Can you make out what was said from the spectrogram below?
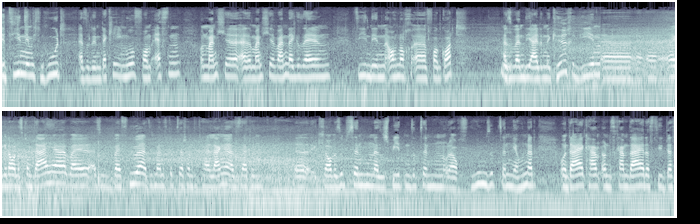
Wir ziehen nämlich den Hut, also den Deckel, nur vorm Essen und manche, also manche Wandergesellen ziehen den auch noch äh, vor Gott. Also wenn die halt in eine Kirche gehen, äh, äh, äh genau, und das kommt daher, weil, also weil früher, also ich meine, es gibt es ja schon total lange, also seit dem äh, ich glaube 17., also späten 17. oder auch frühen 17. Jahrhundert. Und daher kam, und es kam daher, dass die, das,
